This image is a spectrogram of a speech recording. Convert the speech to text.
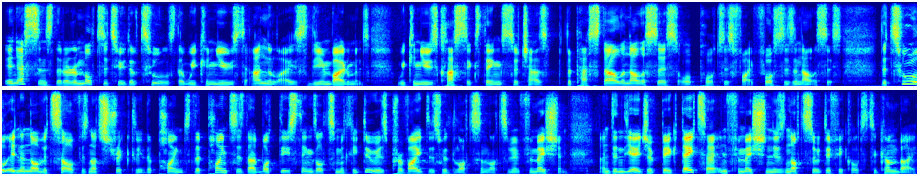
In essence, there are a multitude of tools that we can use to analyze the environment. We can use classic things such as the PESTEL analysis or Porter's Five Forces analysis. The tool in and of itself is not strictly the point. The point is that what these things ultimately do is provide us with lots and lots of information. And in the age of big data, information is not so difficult to come by.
